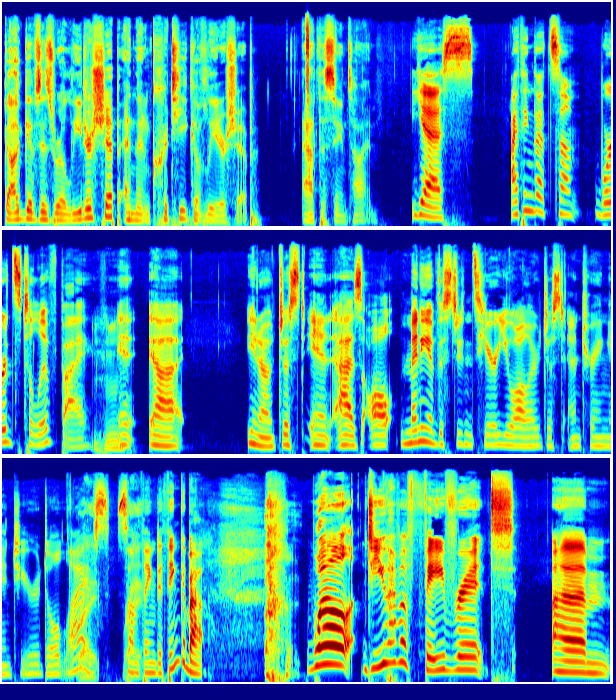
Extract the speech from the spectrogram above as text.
God gives Israel leadership and then critique of leadership at the same time. Yes. I think that's some words to live by. Mhm. It, uh, you know, just in as all many of the students here, you all are just entering into your adult lives. Right, right. Something to think about. well, do you have a favorite um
